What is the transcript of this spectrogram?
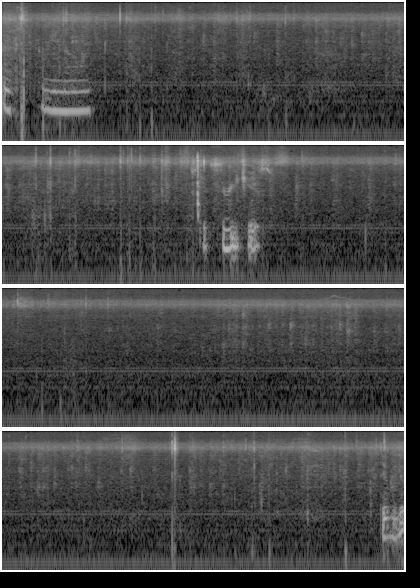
Okay, another one. Let's get three chests. There we go.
